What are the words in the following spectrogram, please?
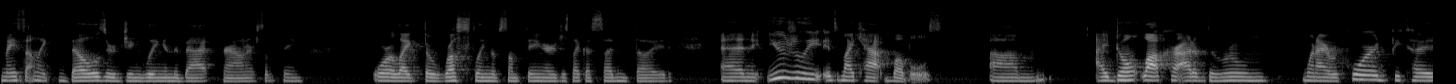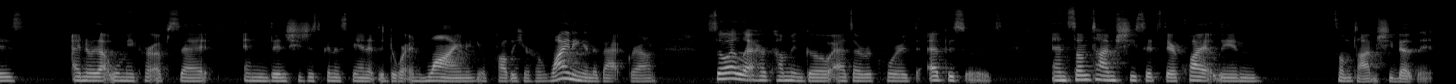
may sound like bells or jingling in the background or something, or like the rustling of something, or just like a sudden thud. And usually it's my cat Bubbles. Um, I don't lock her out of the room when I record because I know that will make her upset and then she's just to stand at the door and whine, and you'll probably hear her whining in the background. So I let her come and go as I record the episodes. And sometimes she sits there quietly, and sometimes she doesn't.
